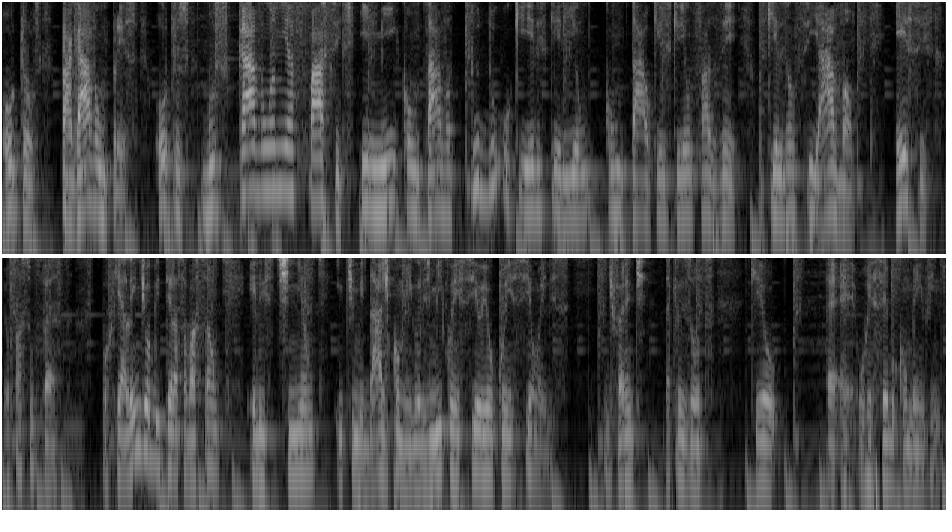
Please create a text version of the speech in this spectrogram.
Outros pagavam preço. Outros buscavam a minha face e me contavam tudo o que eles queriam contar, o que eles queriam fazer, o que eles ansiavam. Esses eu faço festa porque além de obter a salvação, eles tinham intimidade comigo, eles me conheciam e eu conheciam eles. Diferente daqueles outros que eu é, é, o recebo com bem-vindo.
